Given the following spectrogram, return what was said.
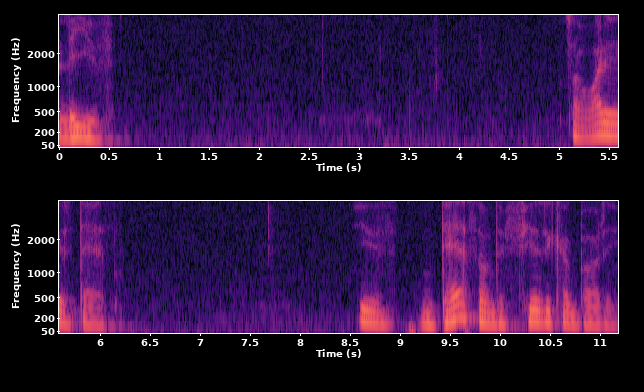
live. So what is death? Is death of the physical body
